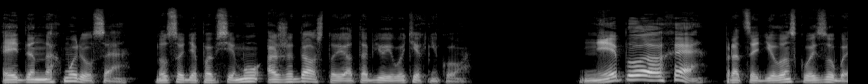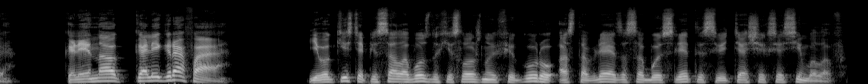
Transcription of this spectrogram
Эйден нахмурился, но, судя по всему, ожидал, что я отобью его технику. «Неплохо!» – процедил он сквозь зубы. «Клинок каллиграфа!» Его кисть описала в воздухе сложную фигуру, оставляя за собой след из светящихся символов.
